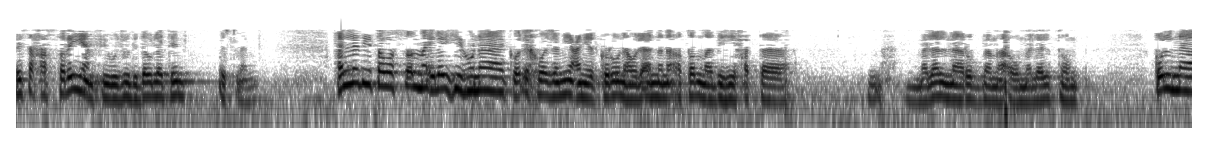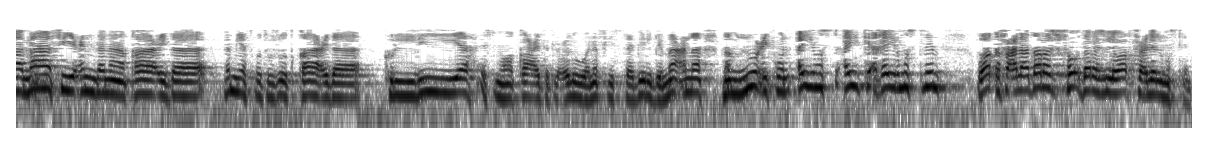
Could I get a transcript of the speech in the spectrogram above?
ليس حصريا في وجود دولة إسلامية. الذي توصلنا إليه هناك والإخوة جميعا يذكرونه لأننا أطلنا به حتى مللنا ربما أو مللتم. قلنا ما في عندنا قاعدة لم يثبت وجود قاعدة كلية اسمها قاعدة العلو ونفي السبيل بمعنى ممنوع يكون أي أي غير مسلم واقف على درج فوق درج اللي واقف عليه المسلم.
